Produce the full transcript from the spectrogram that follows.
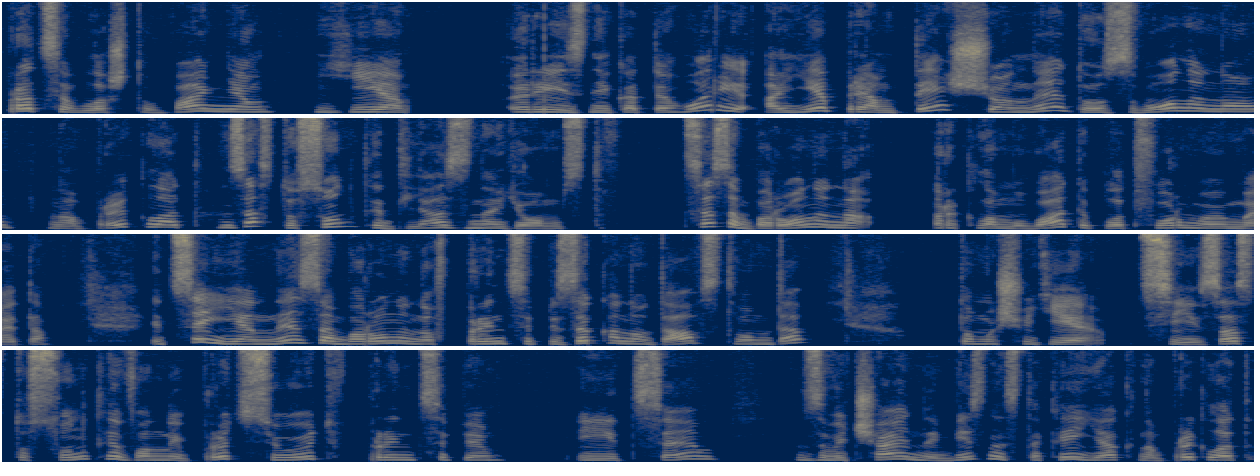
працевлаштування. Є різні категорії, а є прям те, що не дозволено, наприклад, застосунки для знайомств. Це заборонено рекламувати платформою Мета. І це є не заборонено, в принципі, законодавством, да? тому що є ці застосунки, вони працюють, в принципі, і це звичайний бізнес, такий, як, наприклад,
